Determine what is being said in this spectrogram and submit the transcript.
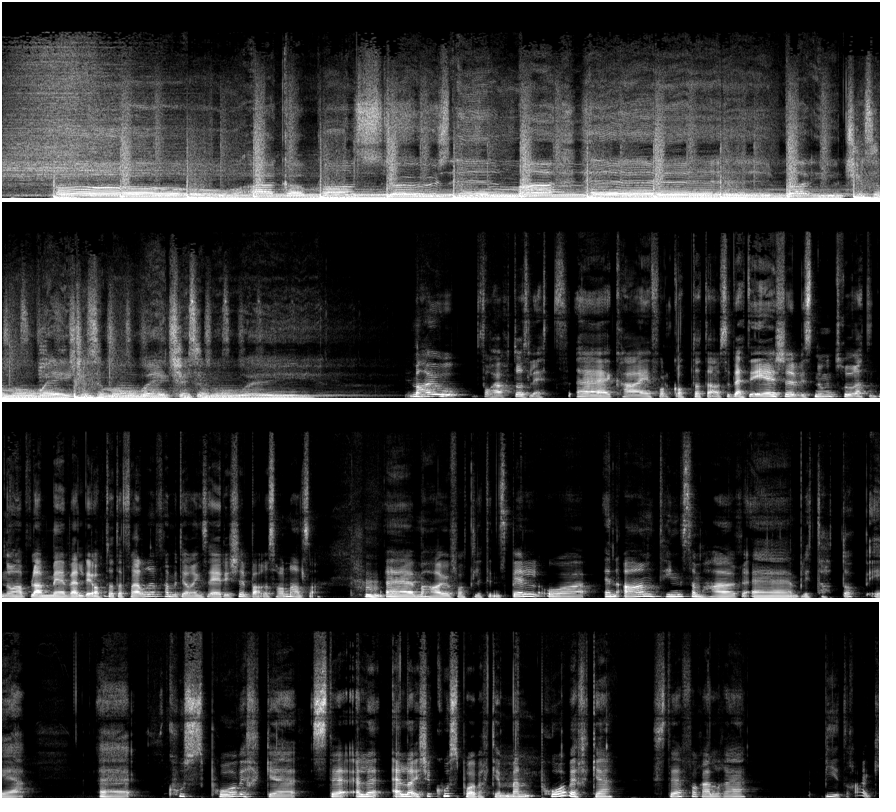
Vi har jo forhørt oss litt. Eh, hva er folk opptatt av? Så dette er ikke, Hvis noen tror at nå har vi er veldig opptatt av foreldrefremmedgjøring, så er det ikke bare sånn, altså. Eh, vi har jo fått litt innspill. Og en annen ting som har eh, blitt tatt opp, er eh, hvordan påvirker ste, eller, eller ikke hvordan påvirker, men påvirker steforeldre bidrag?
